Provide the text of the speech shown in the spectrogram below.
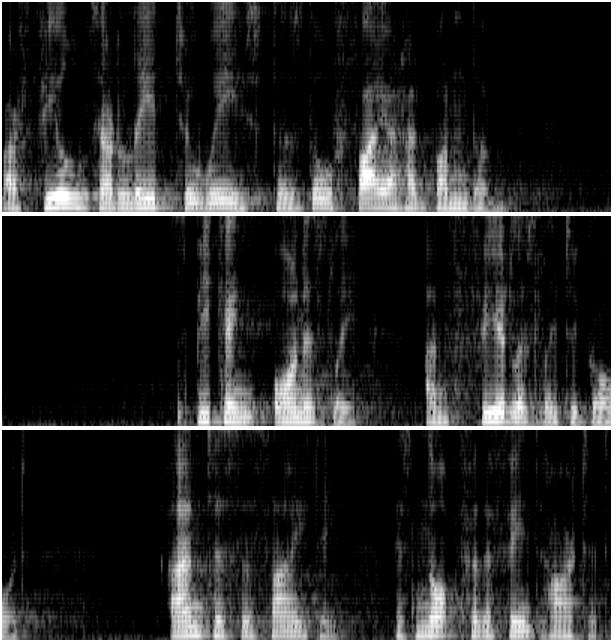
our fields are laid to waste as though fire had burned them. Speaking honestly and fearlessly to God and to society is not for the faint hearted,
